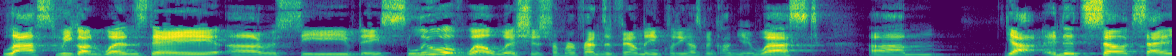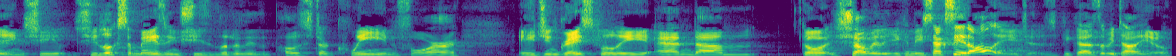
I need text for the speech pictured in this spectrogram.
last week on Wednesday, uh, received a slew of well wishes from her friends and family, including husband Kanye West. Um, yeah, and it's so exciting. She she looks amazing. She's literally the poster queen for aging gracefully, and um, go showing that you can be sexy at all ages. Because let me tell you,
